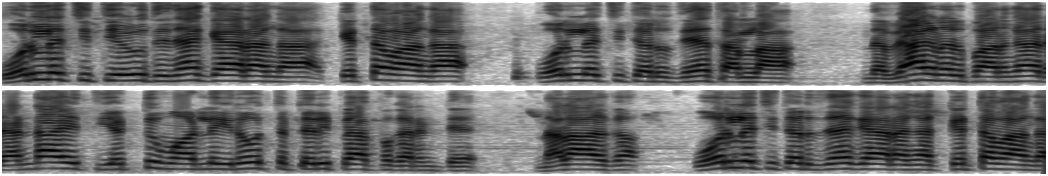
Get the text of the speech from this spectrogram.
ஒரு லட்சத்தி எழுபத்தஞ்சாயிரம் கேட்குறாங்க. கெட்ட வாங்க. ஒரு லட்சத்தி அறுபத்தஞ்சாயிரம் தரலாம். இந்த வேகனர் பாருங்க. ரெண்டாயிரத்தி எட்டு மாடல் இருபத்தெட்டு வரைக்கும் பேப்பர் கரண்ட்டு நல்லா இருக்கா ஒரு லட்சத்தி அறுபத்தஞ்சாயிரம் கேட்குறாங்க. கெட்ட வாங்க.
